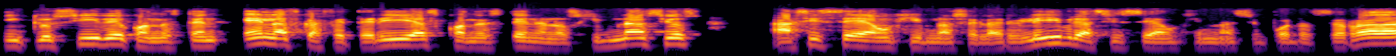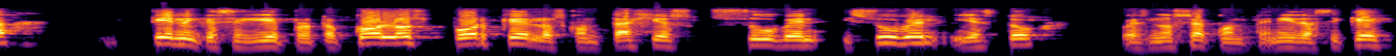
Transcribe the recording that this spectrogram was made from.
inclusive cuando estén en las cafeterías, cuando estén en los gimnasios, así sea un gimnasio al aire libre, así sea un gimnasio en puerta cerrada, tienen que seguir protocolos porque los contagios suben y suben y esto pues no se ha contenido. Así que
